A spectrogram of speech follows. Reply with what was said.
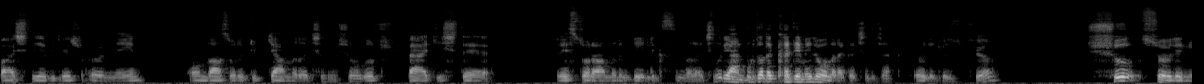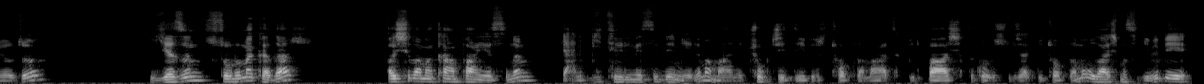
başlayabilir örneğin. Ondan sonra dükkanlar açılmış olur. Belki işte restoranların belli kısımları açılır. Yani burada da kademeli olarak açılacak. Öyle gözüküyor. Şu söyleniyordu. Yazın sonuna kadar aşılama kampanyasının yani bitirilmesi demeyelim ama hani çok ciddi bir toplama artık bir bağışıklık oluşturacak bir toplama ulaşması gibi bir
